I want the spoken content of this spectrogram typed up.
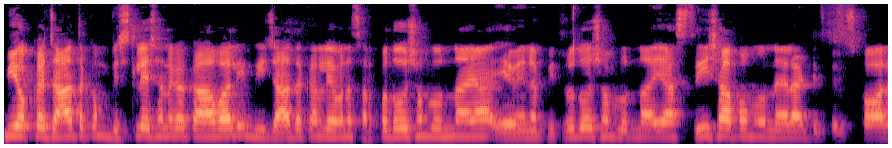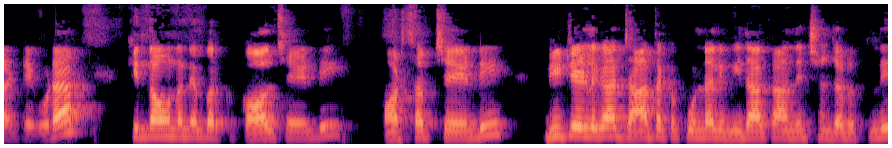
మీ యొక్క జాతకం విశ్లేషణగా కావాలి. మీ జాతకంలో ఏమైనా సర్పదోషములు ఉన్నాయా? ఏమైనా పితృదోషములు ఉన్నాయా? స్త్రీ శాపములు ఉన్నాయా? లాంటివి తెలుసుకోవాలంటే కూడా కింద ఉన్న నెంబర్కు కాల్ చేయండి. వాట్సాప్ చేయండి. డీటెయిల్డ్గా జాతక కుండలి మీ దాకా అందించడం జరుగుతుంది.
